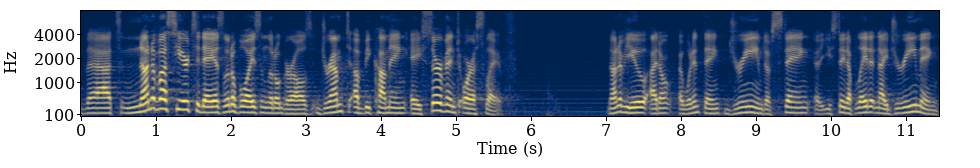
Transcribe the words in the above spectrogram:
that none of us here today, as little boys and little girls, dreamt of becoming a servant or a slave. None of you, I, don't, I wouldn't think, dreamed of staying, uh, you stayed up late at night dreaming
